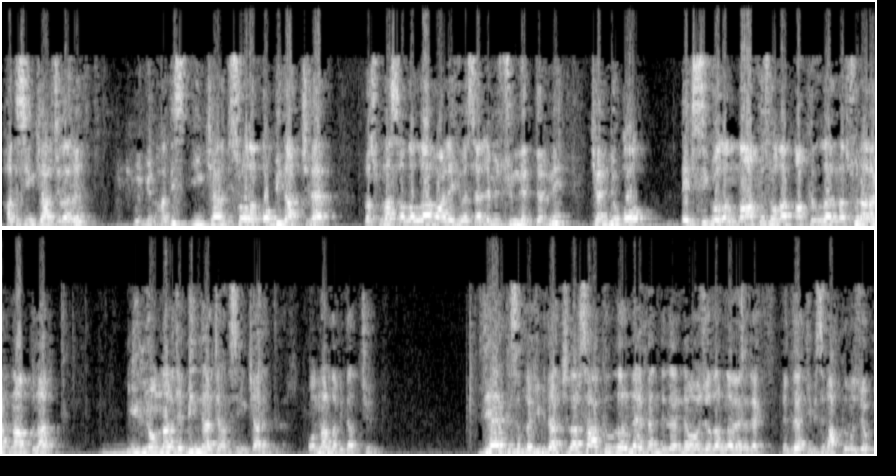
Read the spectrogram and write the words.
hadis inkarcıları, bugün hadis inkarcısı olan o bidatçiler Resulullah sallallahu aleyhi ve sellemin sünnetlerini kendi o eksik olan, nakıs olan akıllarına sunarak ne yaptılar? Milyonlarca, binlerce hadisi inkar ettiler. Onlar da bidatçı. Diğer kısımdaki bidatçılarsa akıllarını efendilerine, hocalarına vererek dediler ki bizim aklımız yok.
